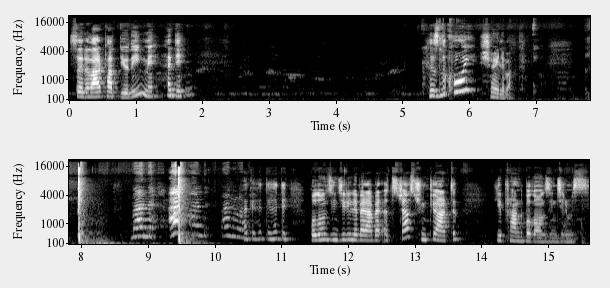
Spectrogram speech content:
Sarılar patlıyor değil mi? Hadi. Hızlı koy. Şöyle bak ben de. Anne ben de. Hadi hadi hadi. Balon zinciriyle beraber atacağız. Çünkü artık yıprandı balon zincirimiz.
